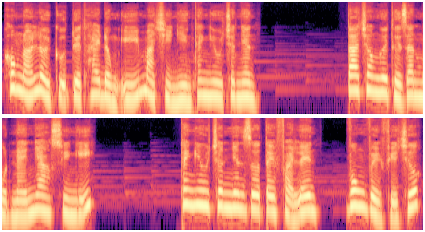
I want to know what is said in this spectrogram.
không nói lời cự tuyệt hay đồng ý mà chỉ nhìn Thanh Nưu chân nhân. "Ta cho ngươi thời gian một nén nhang suy nghĩ." Thanh Nưu chân nhân giơ tay phải lên, vung về phía trước.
